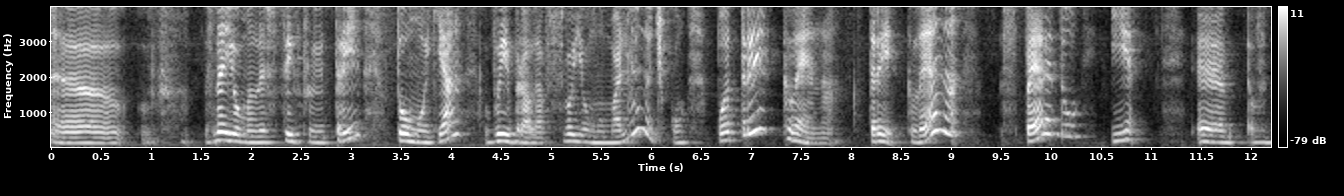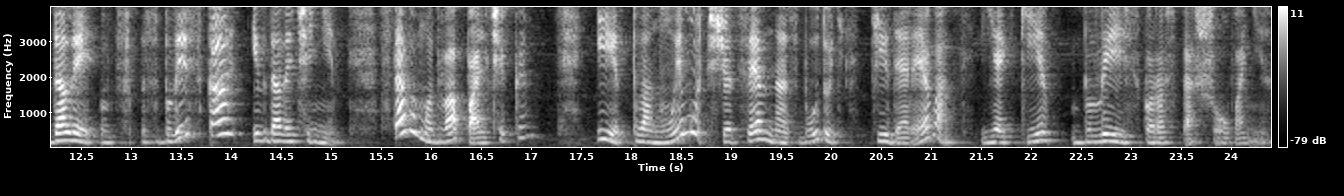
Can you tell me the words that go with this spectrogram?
е, знайомилися з цифрою 3, тому я вибрала в своєму малюночку по три клена. Три клена спереду і вдали, зблизька і вдалечині. Ставимо два пальчики і плануємо, що це в нас будуть ті дерева, які близько розташовані.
